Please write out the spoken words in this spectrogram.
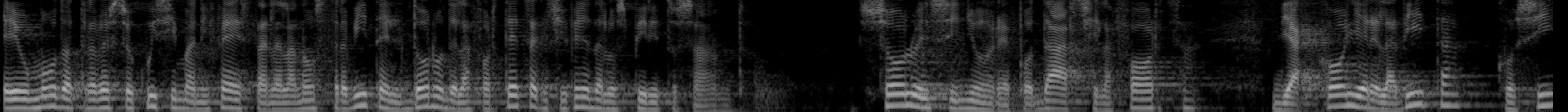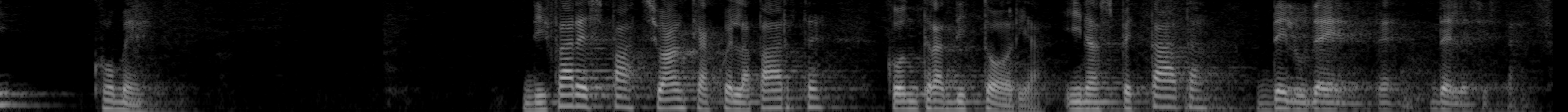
è un modo attraverso cui si manifesta nella nostra vita il dono della fortezza che ci viene dallo Spirito Santo. Solo il Signore può darci la forza di accogliere la vita così com'è, di fare spazio anche a quella parte contraddittoria, inaspettata, deludente dell'esistenza.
